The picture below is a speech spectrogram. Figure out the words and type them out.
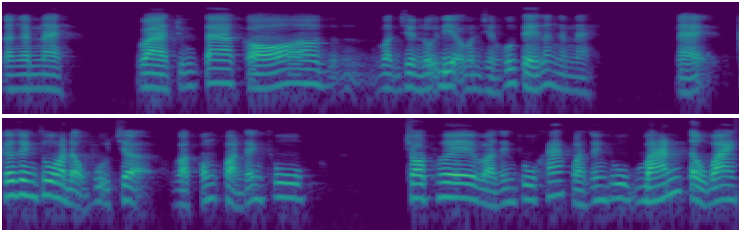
là gần này và chúng ta có ờ, vận chuyển nội địa vận chuyển quốc tế là ngân này đấy các doanh thu hoạt động phụ trợ và có một khoản doanh thu cho thuê và doanh thu khác và doanh thu bán tàu bay.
